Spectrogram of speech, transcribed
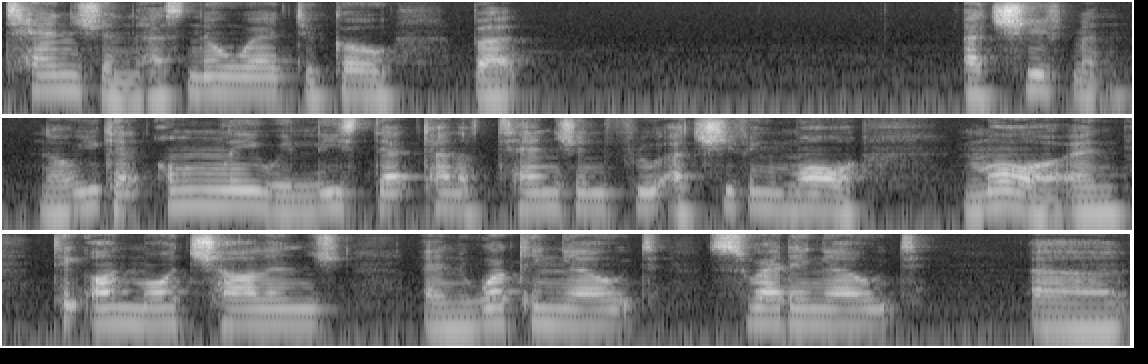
tension has nowhere to go but achievement no you can only release that kind of tension through achieving more more and take on more challenge and working out sweating out uh,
